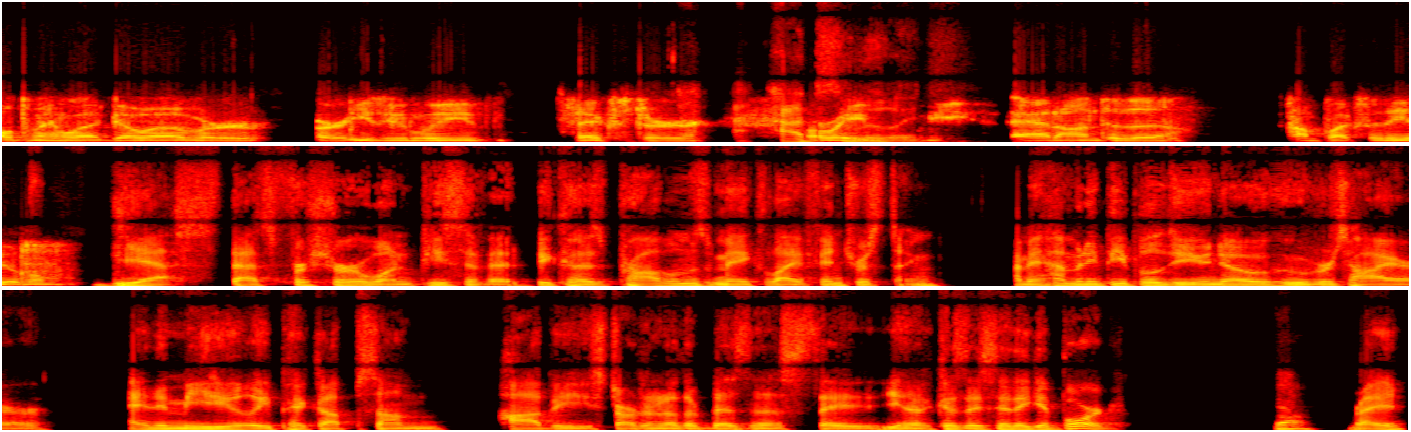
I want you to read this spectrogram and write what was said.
ultimately let go of or, or easily fixed or, Absolutely. or we, we add on to the complexity of them? Yes, that's for sure one piece of it because problems make life interesting. I mean, how many people do you know who retire and immediately pick up some hobby, start another business? They, you know, because they say they get bored. Yeah. Right.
